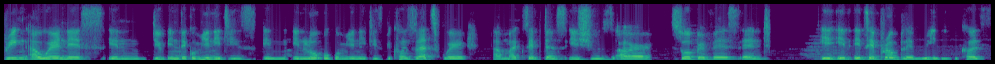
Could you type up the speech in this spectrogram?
bring awareness in in the communities in in local communities because that's where um, acceptance issues are so perverse. And it, it, it's a problem really because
